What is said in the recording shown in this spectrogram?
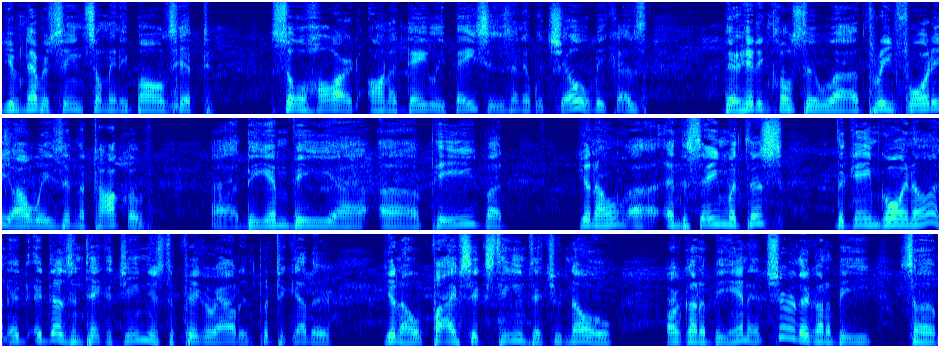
you've never seen so many balls hit so hard on a daily basis, and it would show because they're hitting close to uh, 340, always in the talk of uh, the MVP, but you know, uh, and the same with this, the game going on. It, it doesn't take a genius to figure out and put together, you know, five, six teams that you know are going to be in it. Sure, there are going to be some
